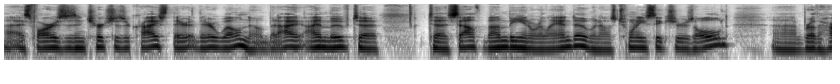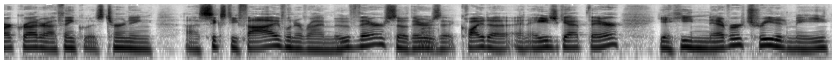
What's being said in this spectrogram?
uh, as far as is in Churches of Christ, they're they're well known. But I I moved to to South Bumby in Orlando when I was 26 years old. Uh, Brother Harkrider, I think, was turning uh, 65 whenever I moved there. So there's wow. a, quite a, an age gap there. Yet he never treated me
